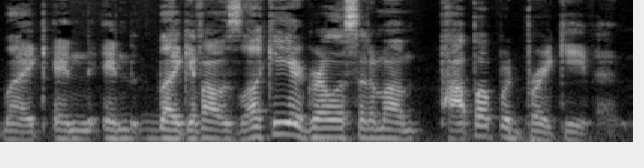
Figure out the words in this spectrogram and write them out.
Like, and, and like if I was lucky, a Gorilla Cinema pop up would break even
